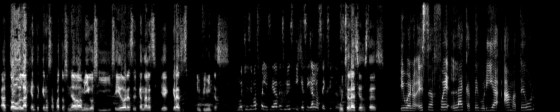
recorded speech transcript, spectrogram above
a toda la gente que nos ha patrocinado, amigos y seguidores del canal, así que gracias infinitas. Muchísimas felicidades, Luis, y que sigan los éxitos. Muchas gracias a ustedes. Y bueno, esta fue la categoría amateur.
